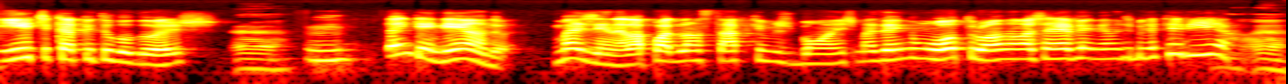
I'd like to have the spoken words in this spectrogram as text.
It, capítulo 2. É. Hum. Tá entendendo? Imagina, ela pode lançar filmes bons, mas aí num outro ano ela já é veneno de bilheteria. É.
